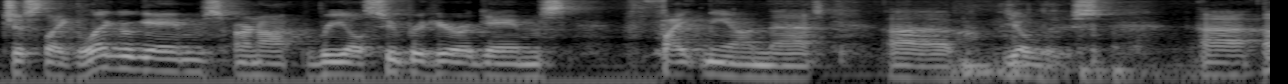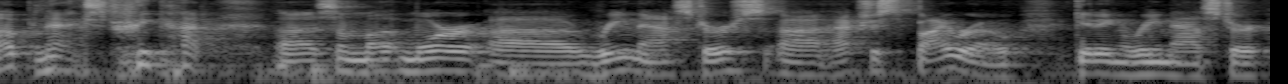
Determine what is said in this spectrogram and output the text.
Just like Lego games are not real superhero games, fight me on that. Uh, you'll lose. Uh, up next, we got uh, some more uh, remasters. Uh, actually, Spyro getting a remaster,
